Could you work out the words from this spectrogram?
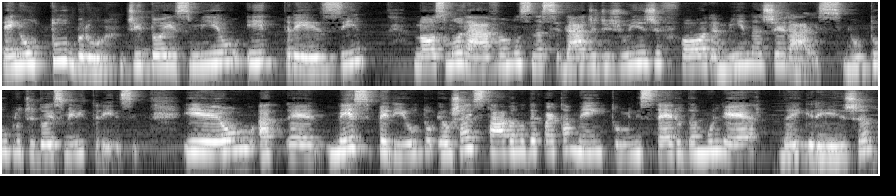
Em outubro de 2013, nós morávamos na cidade de Juiz de Fora, Minas Gerais, em outubro de 2013. E eu, é, nesse período, eu já estava no departamento, Ministério da Mulher da igreja,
